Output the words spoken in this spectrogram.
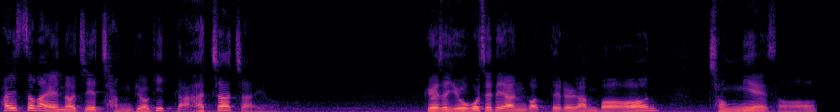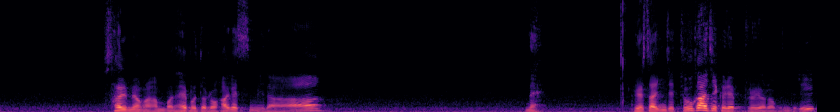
활성화 에너지의 장벽이 낮아져요. 그래서 요것에 대한 것들을 한번 정리해서 설명을 한번 해보도록 하겠습니다. 네. 그래서 이제 두 가지 그래프를 여러분들이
